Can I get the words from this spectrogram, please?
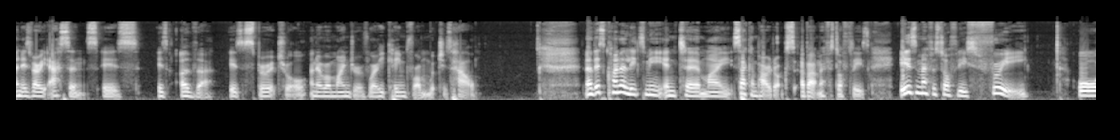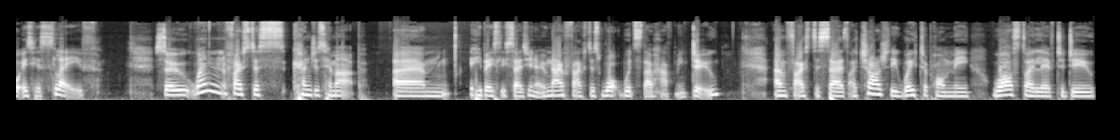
And his very essence is, is other, is spiritual, and a reminder of where he came from, which is hell. Now, this kind of leads me into my second paradox about Mephistopheles. Is Mephistopheles free or is he a slave? So, when Faustus conjures him up, um, he basically says, You know, now, Faustus, what wouldst thou have me do? And Faustus says, I charge thee, wait upon me whilst I live to do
